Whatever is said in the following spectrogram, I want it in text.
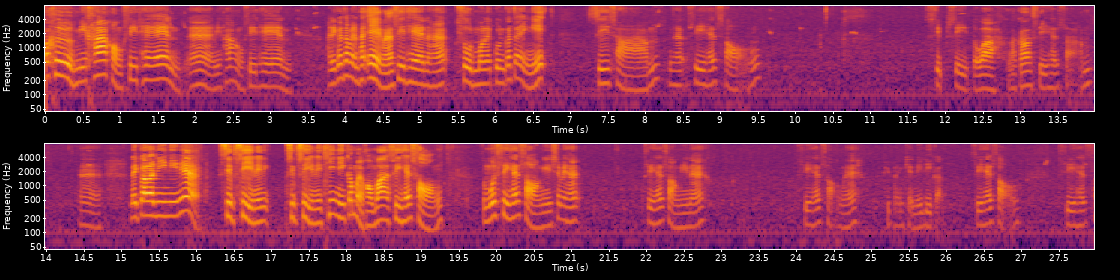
ก็คือมีค่าของซีเทนอ่ามีค่าของซีเทนอันนี้ก็จะเป็นพระเอกนะซีเทนนะฮะสูตรโมเลกุลก็จะอย่างนี้ C3 นะฮะ CH2 14 ตัว แล้วก็ CH3 อ่าในกรณีนี้เนี่ย 14 ใน 14 ในที่นี้ก็หมายความว่า CH2 สมมุติ CH2 นี้ใช่ไหมฮะ CH2 นี้นะ CH2 นะพี่ปันเขียนนี้ดีก่อน CH2 CH2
